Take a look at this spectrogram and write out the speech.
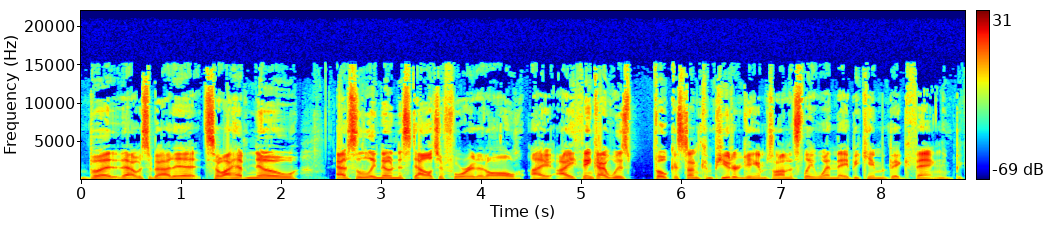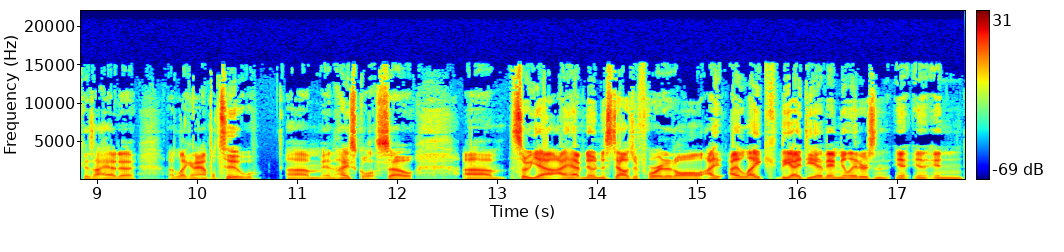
but that was about it. So I have no absolutely no nostalgia for it at all. I, I think I was focused on computer games honestly when they became a big thing because I had a, a like an Apple II um, in high school. So, um, so yeah, I have no nostalgia for it at all. I, I like the idea of emulators in, in, in,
